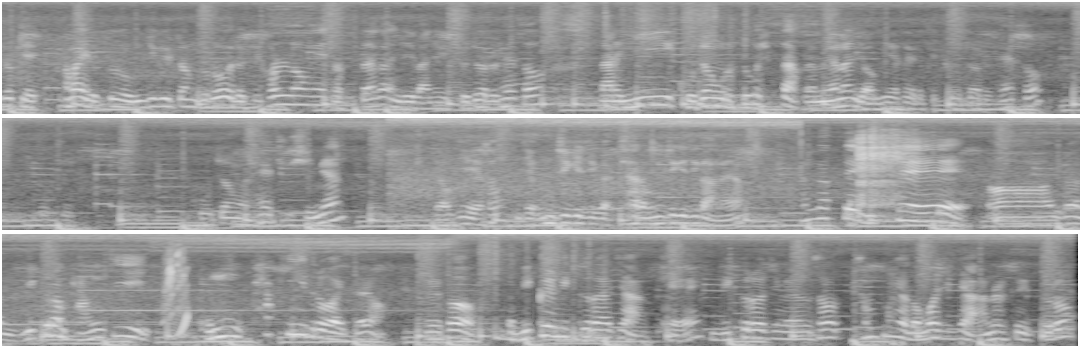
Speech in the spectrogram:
이렇게 가만히 이렇게 움직일 정도로 이렇게 헐렁해졌다가 이제 만약에 조절을 해서 나는 이 고정으로 쓰고 싶다 그러면은 여기에서 이렇게 조절을 해서 이렇게 고정을 해 주시면 여기에서 이제 움직이지가 잘 움직이지가 않아요. 삼각대 밑에 어, 이런 미끄럼 방지 고무 파킹이 들어가 있어요 그래서 미끌미끌하지 않게 미끄러지면서 선풍기가 넘어지지 않을 수 있도록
